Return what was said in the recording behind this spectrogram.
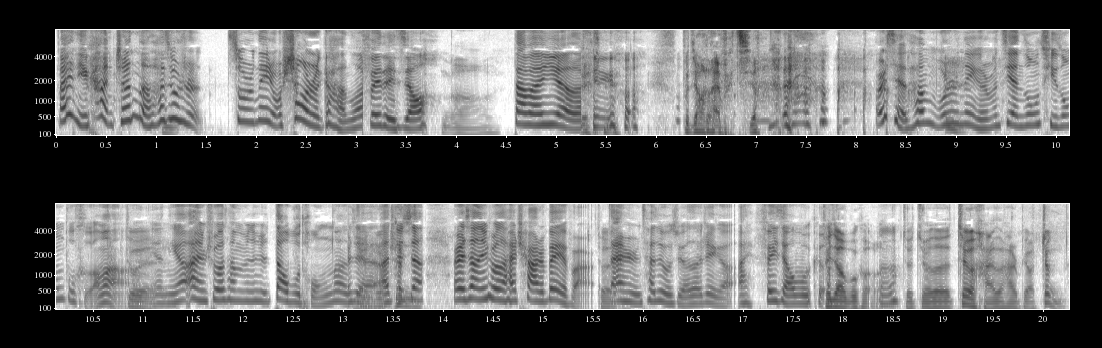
哎，你看，真的，他就是就是那种上着杆子非得教，啊，大半夜的那个。不教来不及了。而且他们不是那个什么剑宗气宗不合嘛？对你你要按说他们是道不同的，而且啊，就像而且像您说的还差着辈分但是他就觉得这个哎非教不可，非教不可了嗯，就觉得这个孩子还是比较正的，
